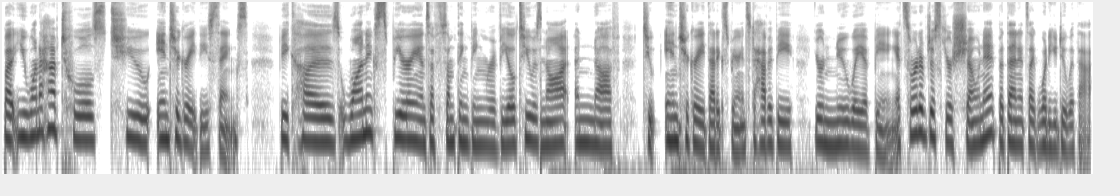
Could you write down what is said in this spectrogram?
but you want to have tools to integrate these things because one experience of something being revealed to you is not enough to integrate that experience, to have it be your new way of being. It's sort of just you're shown it, but then it's like, what do you do with that?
